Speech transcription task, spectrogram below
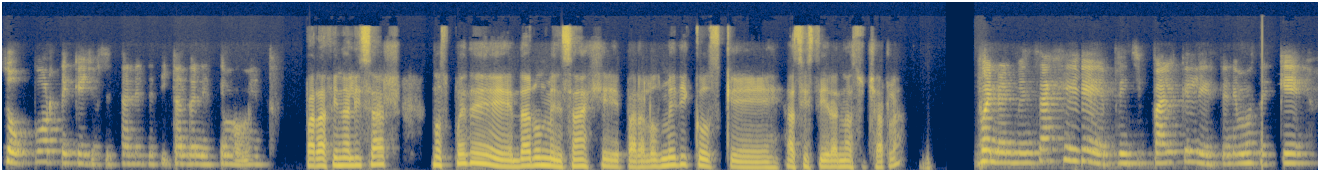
soporte que ellos están necesitando en este momento. Para finalizar, ¿nos puede dar un mensaje para los médicos que asistieran a su charla? Bueno, el mensaje principal que les tenemos es que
